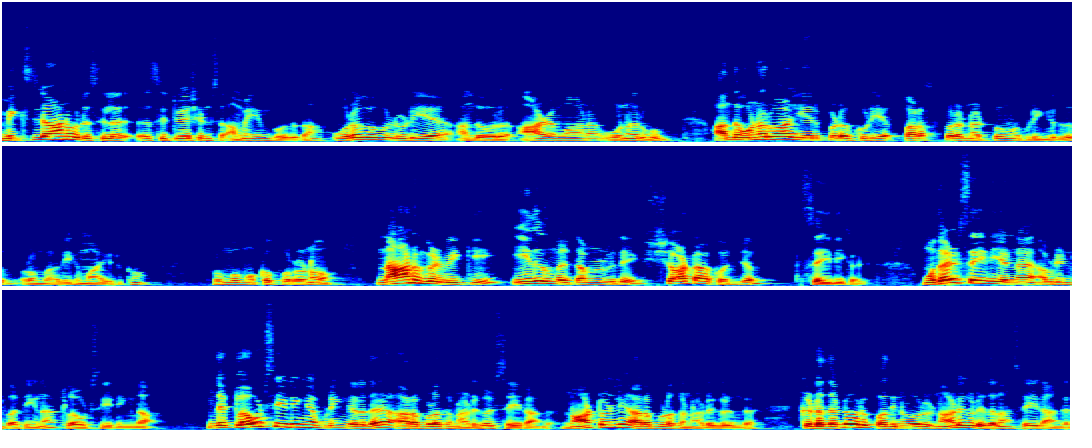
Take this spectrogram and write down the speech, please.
மிக்ஸ்டான ஒரு சில சுச்சுவேஷன்ஸ் அமையும் போது தான் உறவுகளுடைய அந்த ஒரு ஆழமான உணர்வும் அந்த உணர்வால் ஏற்படக்கூடிய பரஸ்பர நட்பும் அப்படிங்கிறதும் ரொம்ப அதிகமாக இருக்கும். ரொம்ப மொக்க போகிறனோ நான் உங்கள் விக்கி இது உங்கள் தமிழ் விதை. ஷார்ட்டாக கொஞ்சம் செய்திகள். முதல் செய்தி என்ன அப்படின்னு பார்த்தீங்கன்னா க்ளவுட் சீடிங் தான். இந்த க்ளவுட் சீடிங் அப்படிங்கிறத அரபுலக நாடுகள் செய்கிறாங்க நாட் ஒன்லி அரபுலக நாடுகள்ங்க கிட்டத்தட்ட ஒரு பதினோரு நாடுகள் இதெல்லாம் செய்கிறாங்க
